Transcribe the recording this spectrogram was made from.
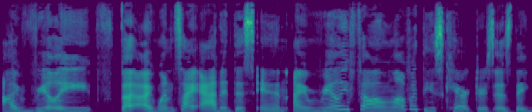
I really, but I once I added this in, I really fell in love with these characters as they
